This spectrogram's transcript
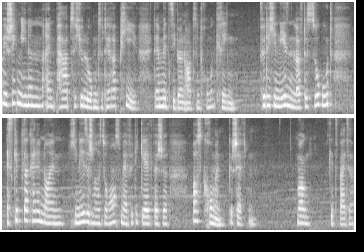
wir schicken ihnen ein paar Psychologen zur Therapie, damit sie Burnout-Syndrome kriegen. Für die Chinesen läuft es so gut, es gibt gar keine neuen chinesischen Restaurants mehr für die Geldwäsche aus krummen Geschäften. Morgen geht's weiter.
